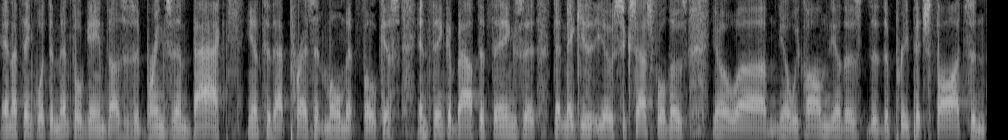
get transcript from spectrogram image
And I think what the mental game does is it brings them back, you know, to that present moment focus and think about the things that, that make you, you know, successful. Those, you know, uh, you know, we call them, you know, those, the, the pre-pitch thoughts thoughts and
